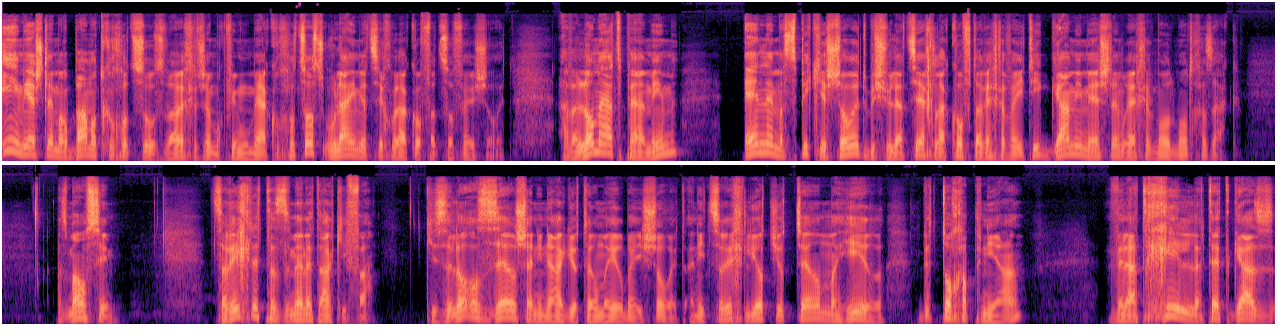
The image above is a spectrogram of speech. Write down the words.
אם יש להם 400 כוחות סוס והרכב שהם עוקפים הוא 100 כוחות סוס, אולי הם יצליחו לעקוף עד סוף הישורת. אבל לא מעט פעמים אין להם מספיק ישורת בשביל להצליח לעקוף את הרכב האיטי, גם אם יש להם רכב מאוד מאוד חזק. אז מה עושים? צריך לתזמן את העקיפה. כי זה לא עוזר שאני נהג יותר מהיר בישורת. אני צריך להיות יותר מהיר בתוך הפנייה, ולהתחיל לתת גז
